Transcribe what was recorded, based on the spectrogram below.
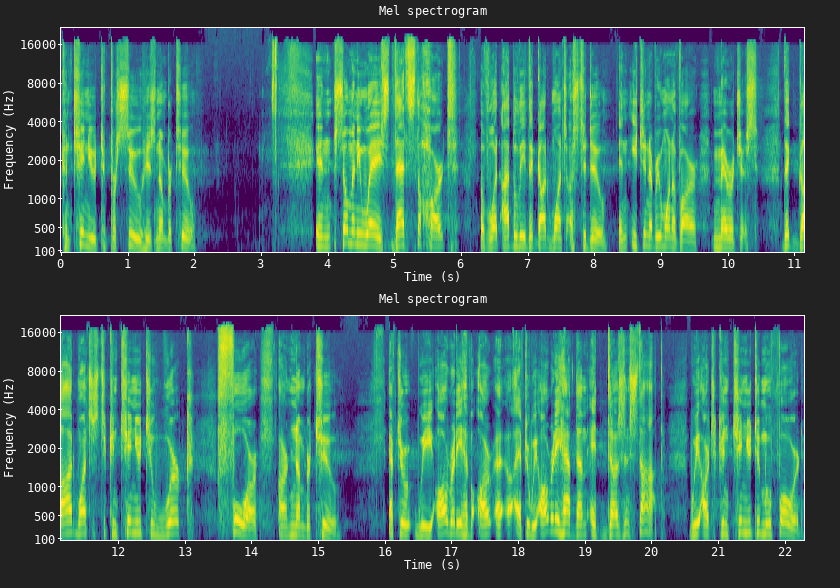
continued to pursue his number two. In so many ways, that's the heart of what I believe that God wants us to do in each and every one of our marriages. That God wants us to continue to work for our number two. After we already have, uh, after we already have them, it doesn't stop. We are to continue to move forward.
